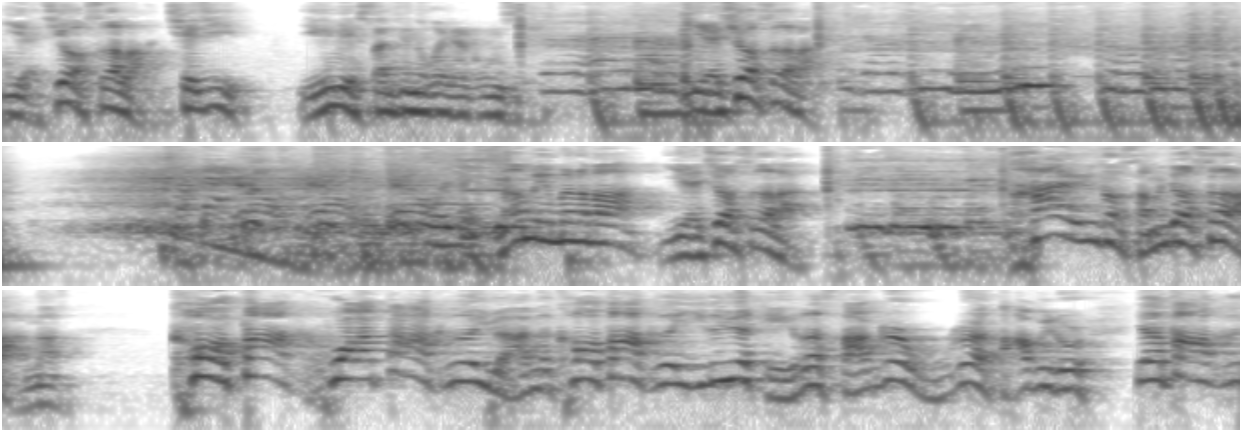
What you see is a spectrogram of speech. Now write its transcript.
也叫色懒，切记一个月三千多块钱工资，也叫色懒，能明白了吗？也叫色懒，还有一种什么叫色懒呢？靠大花大哥圆的，靠大哥一个月给了三个五个 W，让大哥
